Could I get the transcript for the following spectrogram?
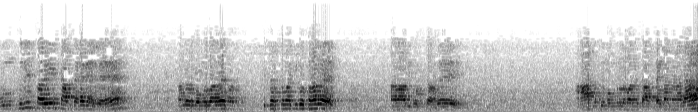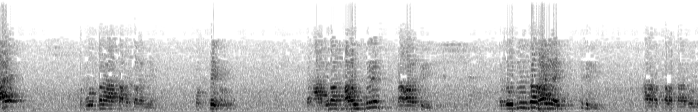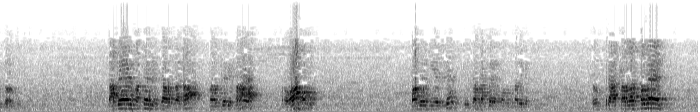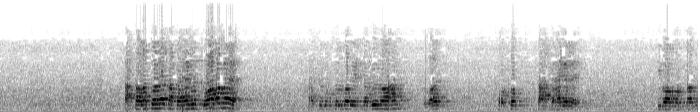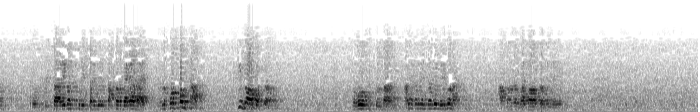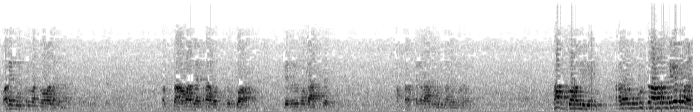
উনত্রিশ তারিখ চাপ দেখা গেলে তাহলে মঙ্গলবারে সময় কি করতে হবে তারা তারাবি করতে হবে আর যদি মঙ্গলবারে চাঁদ দেখা না যায় বুধবারে আর তাদের দোকান নেই করতেই হবে আর কোন হয় উনত্রিশ না হয় তিরিশ কিন্তু উনত্রিশ হয় নাই তিরিশ আর আমার সালাদ তারা করলে চলবে তাদের মাথায় হিসাব রাখা থেকে ভাড়া হবে। তাদের নিয়েছে হিসাব রাখবেন কত তারিখে। এবং চার করবেন চার করবে। তার দেখা গেলে দোয়া পাবেন মুসলমানের ইন্টারভিউ নেওয়া হয়। প্রথম চার দেখা গেলে দেখা যায় প্রথম কাজ। কি দোয়া করতে হবে? মুসলমান, আমি আসলে ইন্টারভিউ দেখব না, আপনাদের পাওয়ার দরকার নেই। অনেক মুসলমান দোয়া জানে না। আমার লেখা বেদের মধ্যে আসছে মনে হয়। সব দোয়া আমি আর মুখস্থ আপনারা দেখে পড়েন।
